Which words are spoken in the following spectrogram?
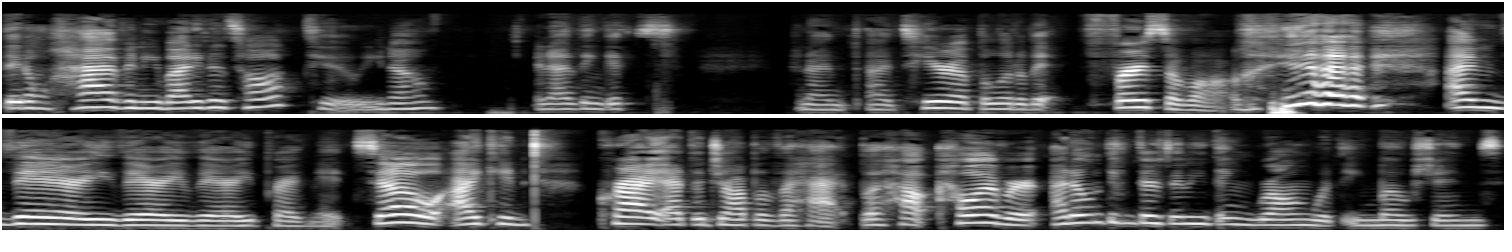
they don't have anybody to talk to, you know? And I think it's and I, I tear up a little bit. First of all, I'm very, very, very pregnant. So I can cry at the drop of a hat. But how, however, I don't think there's anything wrong with emotions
